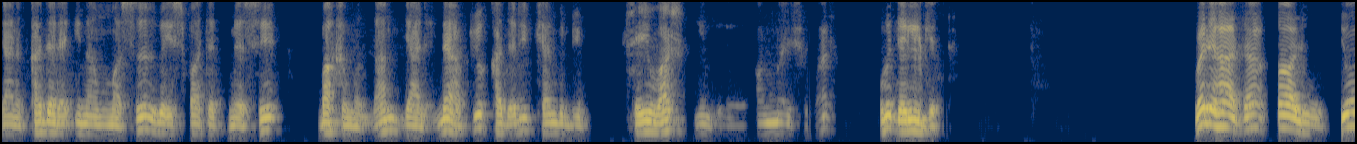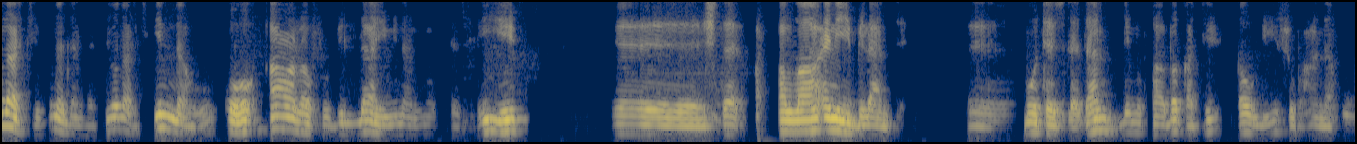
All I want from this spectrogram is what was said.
Yani kadere inanması ve ispat etmesi bakımından yani ne yapıyor? Kaderi kendi bir şeyi var, e, anlayışı var. Bunu delil getir. Ve lihaza kalu diyorlar ki bu nedenle diyorlar ki innehu o a'rafu billahi minel mu'teziliyi e, işte Allah'ı en iyi bilendi. E, Mutezile'den li mutabakati kavli subhanahu.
